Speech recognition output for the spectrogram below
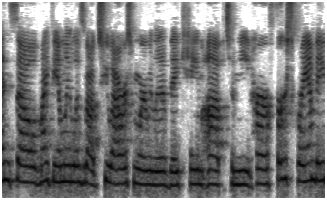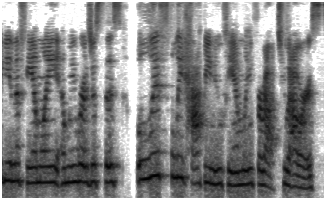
And so my family lives about two hours from where we live. They came up to meet her first grandbaby in the family. And we were just this blissfully happy new family for about two hours.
